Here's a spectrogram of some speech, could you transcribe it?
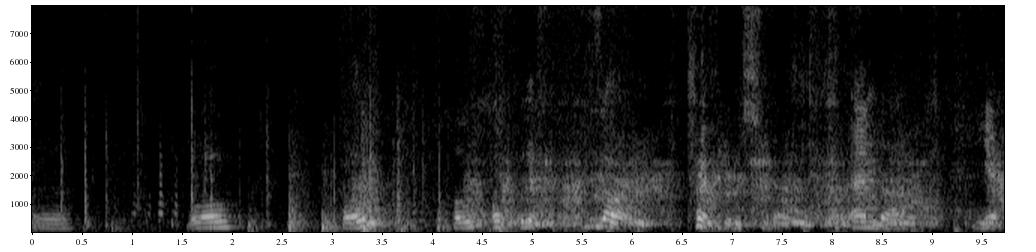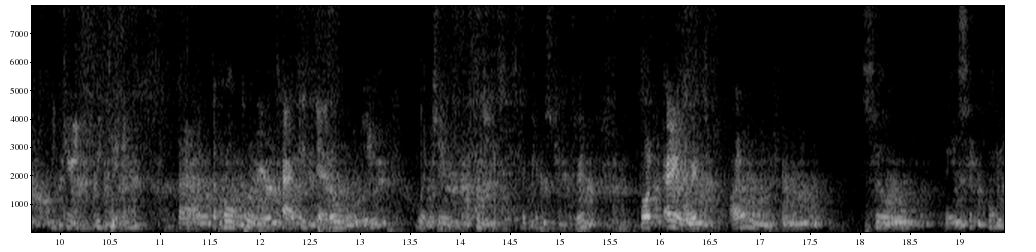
Uh, hello? Hello? Hello? Oh, yes. This is our president, you know. And, uh, yeah, we changed the beginning. Uh, the whole career is dead already, which is freaking stupid. But anyway, I don't. So, basically,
